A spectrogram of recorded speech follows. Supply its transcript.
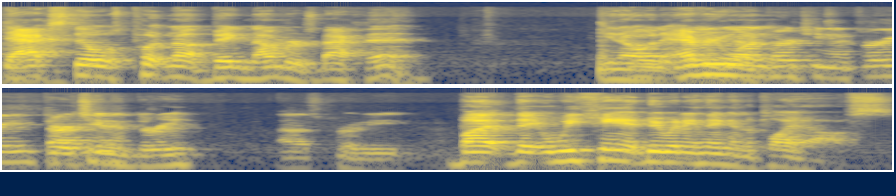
Dak uh-huh. still was putting up big numbers back then. You know, Oh, and everyone thirteen and three. 13 and 3. That's pretty. But they, we can't do anything in the playoffs.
